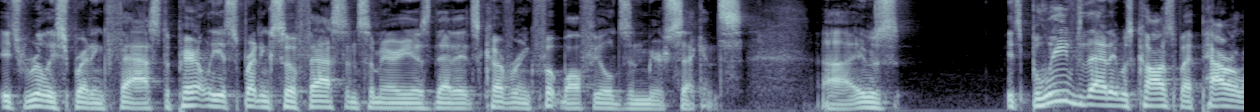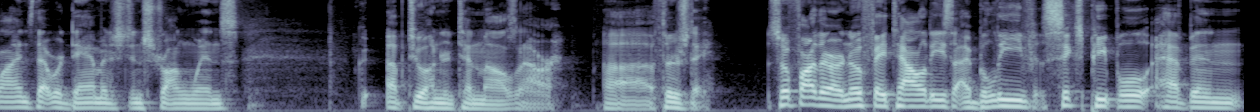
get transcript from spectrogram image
it's really spreading fast. Apparently, it's spreading so fast in some areas that it's covering football fields in mere seconds. Uh, it was it's believed that it was caused by power lines that were damaged in strong winds up to 110 miles an hour uh, Thursday. So far, there are no fatalities. I believe six people have been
